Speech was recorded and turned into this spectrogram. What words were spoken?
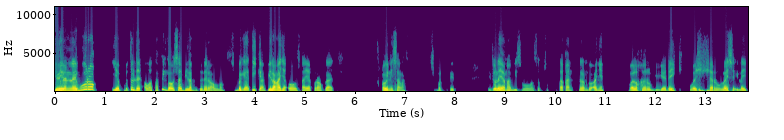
Giliran nilai buruk ya betul dari Allah, tapi nggak usah bilang itu dari Allah. Sebagai etika bilang aja oh saya kurang belajar. Oh ini salah. Seperti itu. Itulah yang Nabi SAW katakan dalam doanya wal khairu biyadaik wa syarru laisa ilaik.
